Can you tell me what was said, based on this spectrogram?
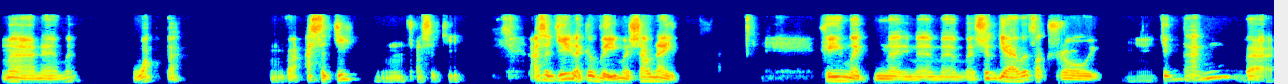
mà nam quắp và asachi asachi asachi là cái vị mà sau này khi mà mà, mà, mà, mà xuất gia với Phật rồi chứng thánh và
